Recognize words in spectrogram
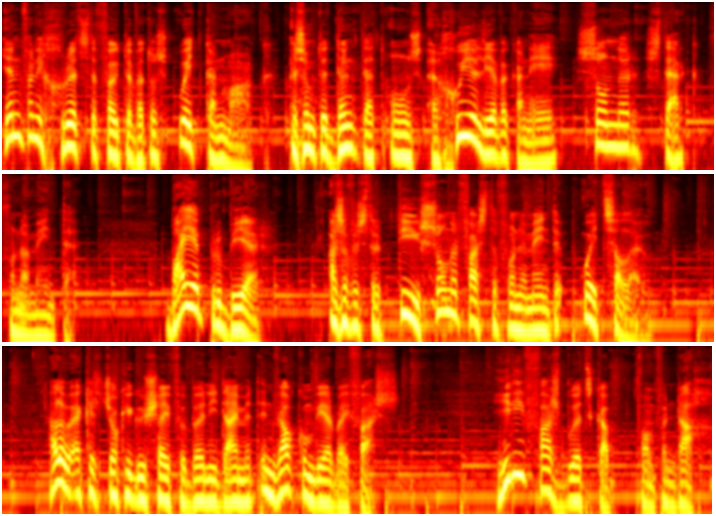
Een van die grootste foute wat ons ooit kan maak, is om te dink dat ons 'n goeie lewe kan hê sonder sterk fondamente. Baie probeer asof 'n struktuur sonder vaste fondamente ooit sal hou. Hallo, ek is Jockey Gouchee vir Bernie Diamond en welkom weer by Vars. Hierdie vars boodskap van vandag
